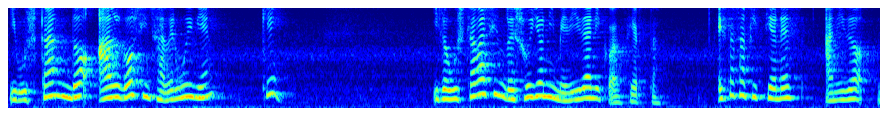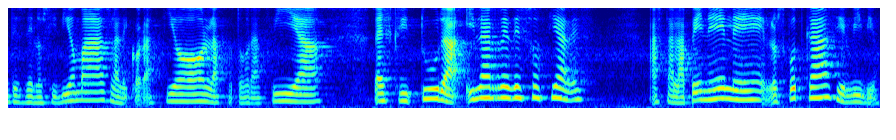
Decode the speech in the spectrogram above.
y buscando algo sin saber muy bien qué. Y lo buscaba sin resuello ni medida ni concierto. Estas aficiones han ido desde los idiomas, la decoración, la fotografía, la escritura y las redes sociales, hasta la PNL, los podcasts y el vídeo.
